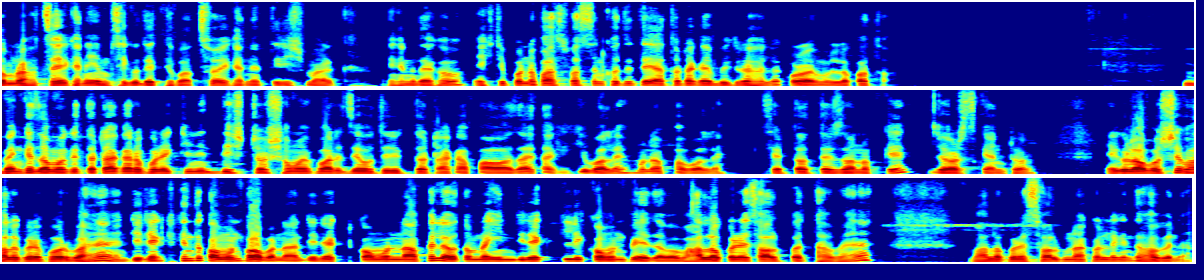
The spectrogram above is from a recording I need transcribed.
তোমরা হচ্ছে এখানে এমসিকিউ দেখতে পাচ্ছ, এখানে তিরিশ মার্ক। এখানে দেখো একটি পণ্য পাঁচ পার্সেন্ট ক্ষতিতে এত টাকায় বিক্রয় হলে ক্রয় মূল্য কত? ব্যাংকে জমাকৃত টাকার উপর একটি নির্দিষ্ট সময় পরে যে অতিরিক্ত টাকা পাওয়া যায়, তাকে কি বলে? মুনাফা বলে। সেট তত্ত্বের জনককে জর্জ ক্যান্টর। এগুলো অবশ্যই ভালো করে পড়বা হ্যাঁ? ডিরেক্ট কিন্তু কমন পাবা না। ডিরেক্ট কমন না পেলেও তোমরা ইনডিরেক্টলি কমন পেয়ে যাব। ভালো করে সলভ করতে হবে হ্যাঁ? ভালো করে সলভ না করলে কিন্তু হবে না।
